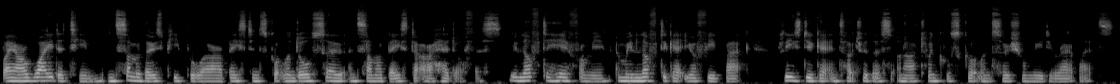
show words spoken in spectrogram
by our wider team. And some of those people are based in Scotland also, and some are based at our head office. We love to hear from you and we love to get your feedback. Please do get in touch with us on our Twinkl Scotland social media outlets.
